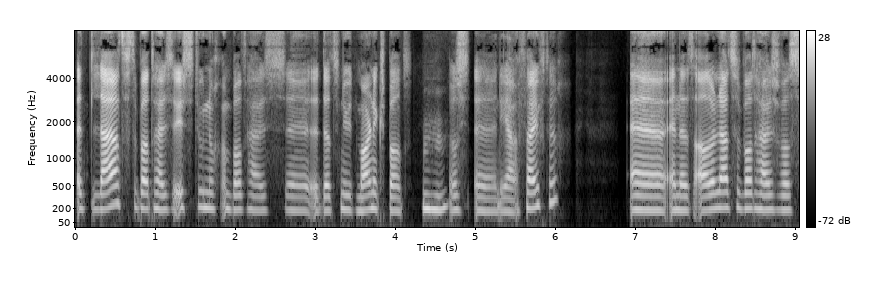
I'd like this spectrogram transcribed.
Het laatste badhuis, er is toen nog een badhuis, eh, dat is nu het Marnixbad. Mhm. Dat was eh, de jaren 50. Eh, en het allerlaatste badhuis was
